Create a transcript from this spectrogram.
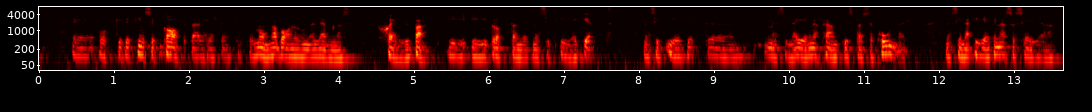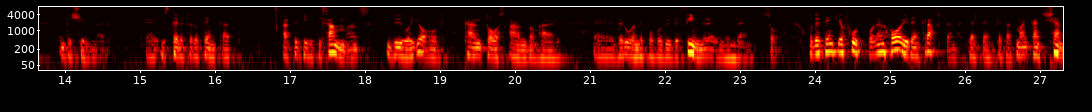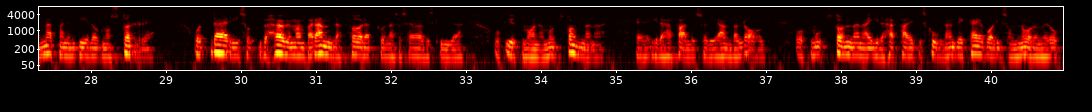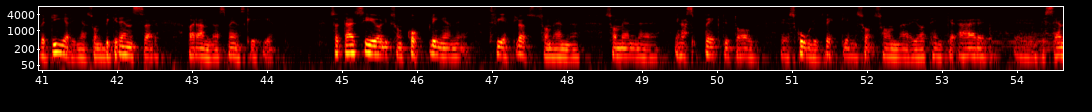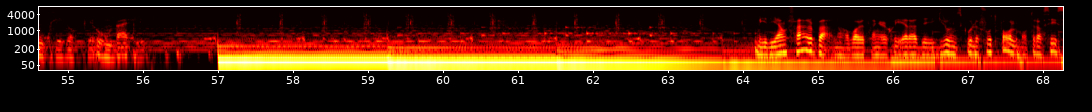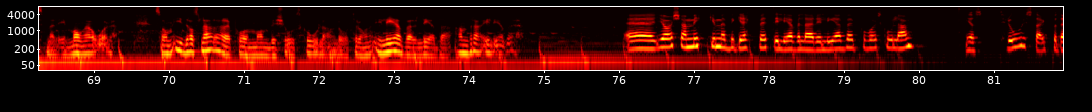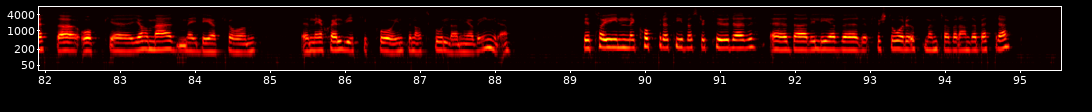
Och det finns ett gap där helt enkelt. Många barn och unga lämnas själva i, i brottandet med sitt eget, med sitt eget, med sina egna framtidsperceptioner med sina egna så att säga, bekymmer. Eh, istället för att tänka att, att vi tillsammans, du och jag, kan ta oss an de här eh, beroende på var du befinner dig min vän. Så. Och det tänker jag fotbollen har ju den kraften helt enkelt att man kan känna att man är en del av något större. Och där i så behöver man varandra för att kunna så att säga, överskrida och utmana motståndarna. Eh, I det här fallet så är det andra lag. Och motståndarna i det här fallet i skolan det kan ju vara liksom normer och värderingar som begränsar varandras mänsklighet. Så där ser jag liksom kopplingen eh, tveklöst som en, eh, som en, eh, en aspekt utav skolutveckling som, som jag tänker är väsentlig och oumbärlig. Miriam Färbern har varit engagerad i grundskolefotboll mot rasismer i många år. Som idrottslärare på Monbichoskolan låter hon elever leda andra elever. Eh, jag kör mycket med begreppet elever lär elever på vår skola. Jag tror starkt på detta och eh, jag har med mig det från eh, när jag själv gick på internatskolan när jag var yngre. Det tar in kooperativa strukturer eh, där elever förstår och uppmuntrar varandra bättre.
